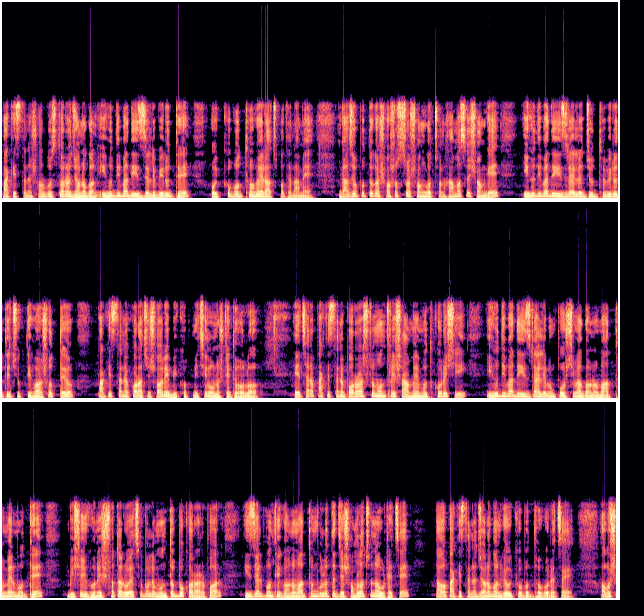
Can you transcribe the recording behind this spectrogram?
পাকিস্তানের সর্বস্তরের জনগণ ইহুদিবাদী ইসরায়েলের বিরুদ্ধে ঐক্যবদ্ধ হয়ে রাজপথে নামে। গাজ উপত্যকা সশস্ত্র সংগঠন হামাসের সঙ্গে ইহুদিবাদী ইসরায়েলের যুদ্ধবিরতি চুক্তি হওয়া সত্ত্বেও পাকিস্তানের করাচি শহরে বিক্ষোভ মিছিল অনুষ্ঠিত হলো। এছাড়া পাকিস্তানের পররাষ্ট্রমন্ত্রী শাহ মেহমুদ কোরেশি, ইহুদিবাদী ইসরায়েল এবং পশ্চিমা গণমাধ্যমের মধ্যে বিশেষ ঘনিষ্ঠতা রয়েছে বলে মন্তব্য করার পর ইসরায়েলপন্থী গণমাধ্যমগুলোতে যে সমালোচনা উঠেছে, তাও পাকিস্তানের জনগণকে ঐক্যবদ্ধ করেছে। অবশ্য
